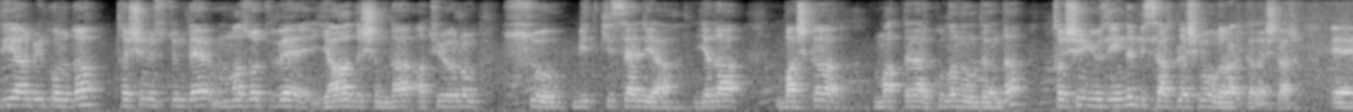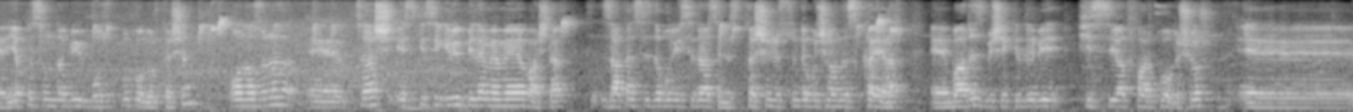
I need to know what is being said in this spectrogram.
diğer bir konuda taşın üstünde mazot ve yağ dışında atıyorum su, bitkisel yağ ya da başka maddeler kullanıldığında taşın yüzeyinde bir sertleşme olur arkadaşlar. Ee, yapısında bir bozukluk olur taşın. Ondan sonra e, taş eskisi gibi bilememeye başlar. Zaten siz de bunu hissederseniz taşın üstünde bıçağınız kayar. Ee, bariz bir şekilde bir hissiyat farkı oluşur. Ee,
